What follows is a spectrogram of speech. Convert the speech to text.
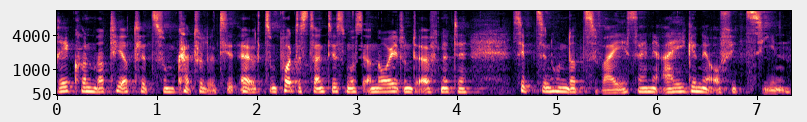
rekonvertierte zum, äh, zum Protestantismus erneut und eröffnete 1702 seine eigene Offizin.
